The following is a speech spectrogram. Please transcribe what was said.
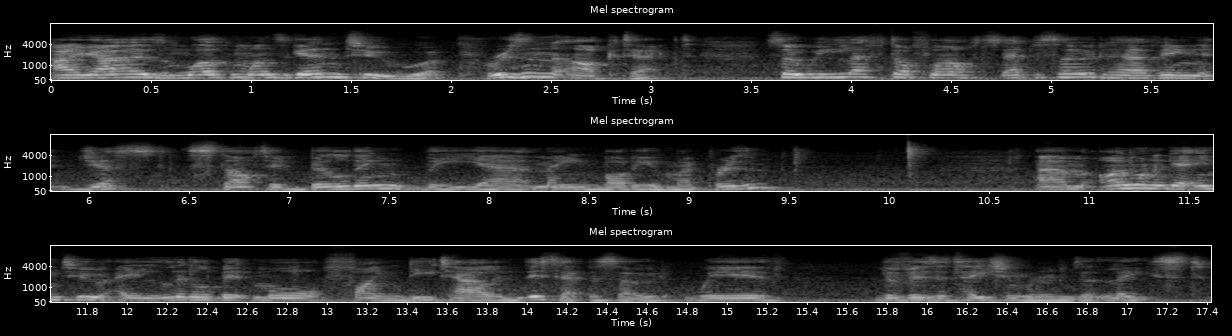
Hi guys and welcome once again to Prison Architect. So we left off last episode having just started building the uh, main body of my prison. Um, I want to get into a little bit more fine detail in this episode with the visitation rooms at least.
